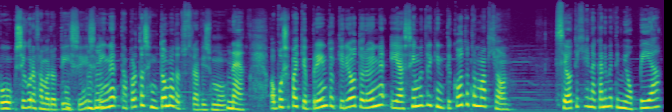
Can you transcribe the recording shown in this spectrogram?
που σίγουρα θα με ρωτησεις είναι τα πρώτα συμπτώματα του στραβισμού. Ναι. Όπως είπα και πριν, το κυριότερο είναι η ασύμμετρη κινητικότητα των ματιών. Σε ό,τι έχει να κάνει με τη μοιοπία,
